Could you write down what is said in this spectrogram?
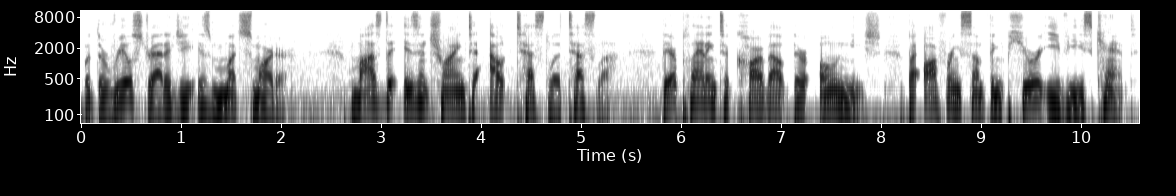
but the real strategy is much smarter. Mazda isn't trying to out-Tesla Tesla. They're planning to carve out their own niche by offering something pure EVs can't.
